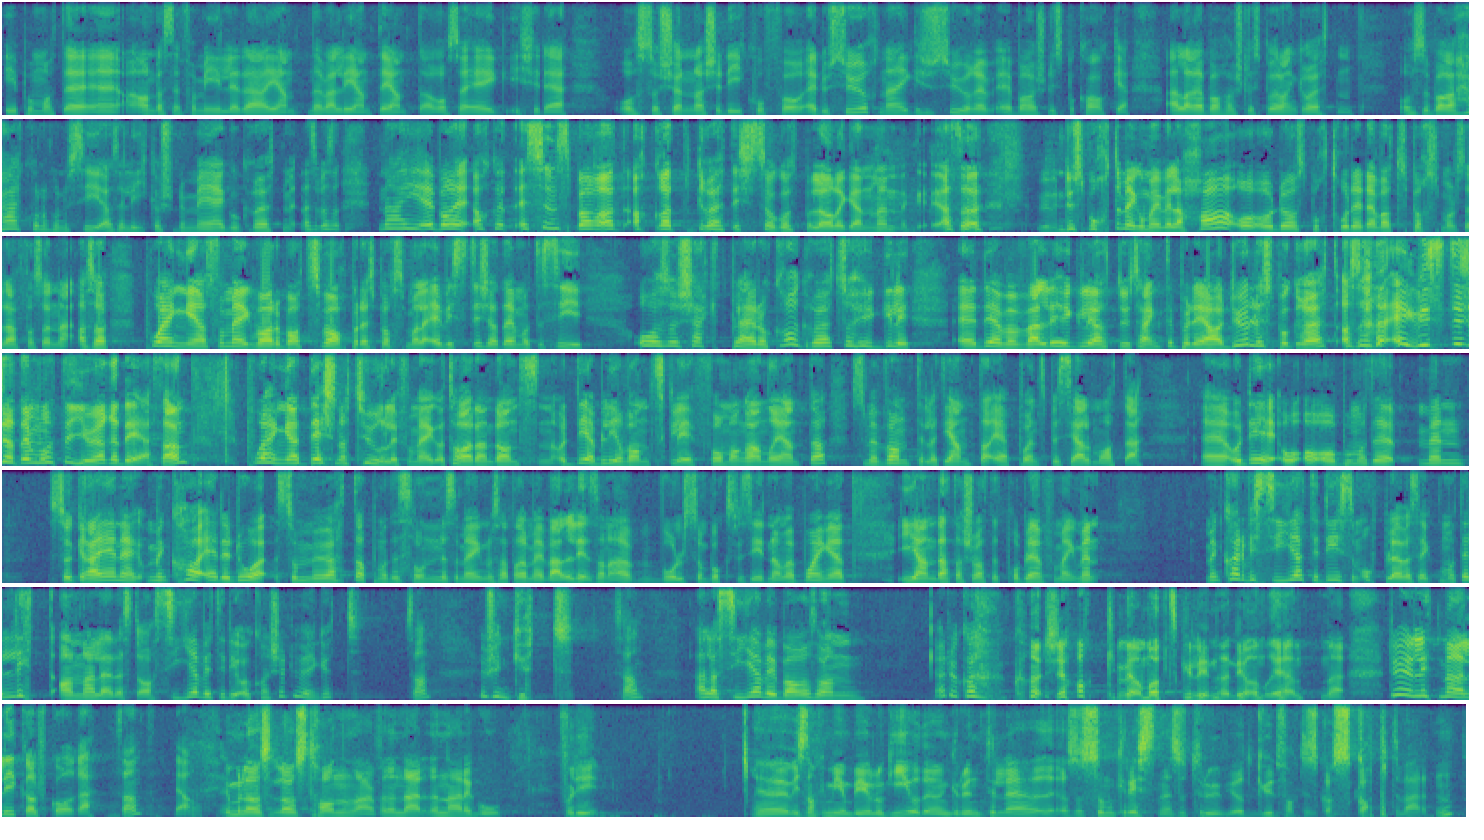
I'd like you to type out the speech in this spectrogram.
i på en måte eh, Anders familie der jentene er veldig jentejenter, og så er jeg ikke det. Og så skjønner ikke de hvorfor. Er du sur? Nei, jeg er ikke sur. Jeg bare har ikke lyst på kake. Eller jeg bare har ikke lyst på den grøten. Og så bare Her, hvordan kan du si altså, Liker ikke du meg og grøten min? Altså, sånn, nei, jeg, bare, jeg syns bare at akkurat grøt ikke så godt på lørdagen. Men altså Du spurte meg om jeg ville ha, og, og da spurte, trodde jeg det var et spørsmål. Så derfor så nei. Altså, poenget er at for meg var det bare et svar på det spørsmålet. Jeg visste ikke at jeg måtte si 'Å, så kjekt. Pleier dere å ha grøt? Så hyggelig.' Eh, 'Det var veldig hyggelig at du tenkte på det. Har du lyst på grøt?' Altså, Jeg visste ikke at jeg måtte gjøre det. sant? Poenget er at det er ikke naturlig for meg å ta den dansen. Og det blir vanskelig for mange andre jenter som er vant til at jenter er på en spesiell måte. Eh, og det, og, og, og på en måte, men så greien er, men hva er det da som møter på en måte sånne som meg? Nå setter jeg meg veldig i en sånn voldsom boks ved siden av. Men poenget er at igjen, dette har ikke vært et problem for meg. Men, men hva er det vi sier til de som opplever seg på en måte litt annerledes? da? Sier vi til de, «Oi, kanskje du er en gutt? Sånn? Du er ikke en gutt. Sånn? Eller sier vi bare sånn ja, du kan kanskje hakket mer maskulin enn de andre jentene. Du er litt mer lik Alf Kåre. sant? Ja. Ja, men la, oss, la oss ta den der, for den der, den der er god. Fordi eh, Vi snakker mye om biologi, og det er jo en grunn til det. Altså, som kristne så tror vi jo at Gud faktisk har skapt verden.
